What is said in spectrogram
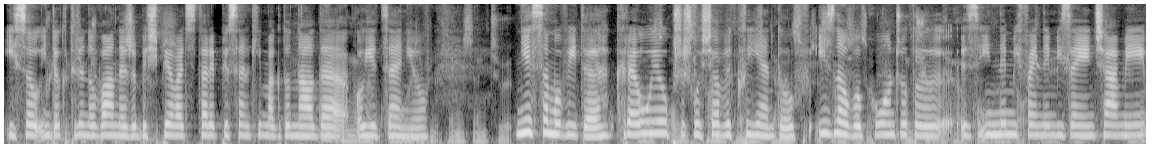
i są indoktrynowane, żeby śpiewać stare piosenki McDonalda o jedzeniu. Niesamowite. Kreują przyszłościowych klientów i znowu połączą to z innymi fajnymi zajęciami,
